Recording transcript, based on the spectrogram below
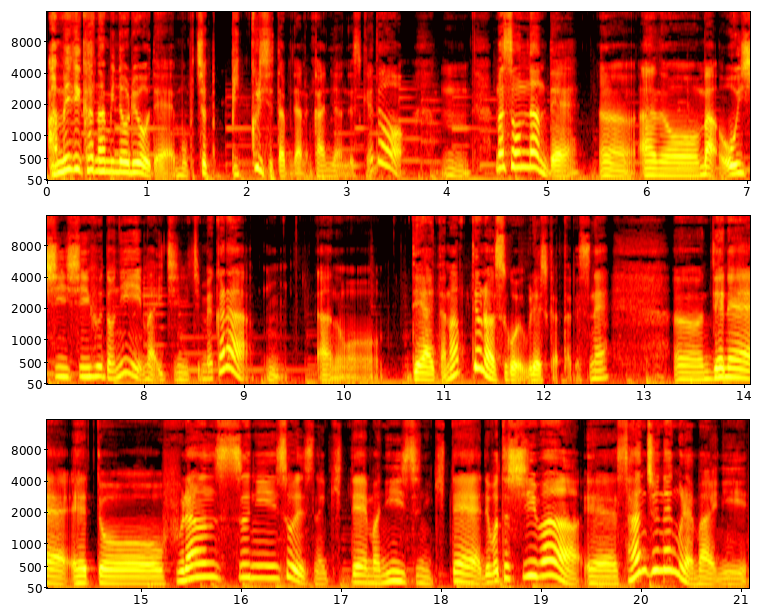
アメリカ並みの量で、もうちょっとびっくりしてたみたいな感じなんですけど、うん。まあそんなんで、うん。あのまあ美味しいシーフードに、まあ1日目から、うん。あの出会えたなっていうのはすごい嬉しかったですね。うん、でね、えっ、ー、と、フランスにそうですね、来て、まあ、ニースに来て、で、私は、えー、30年ぐらい前に、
